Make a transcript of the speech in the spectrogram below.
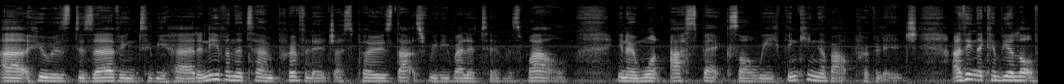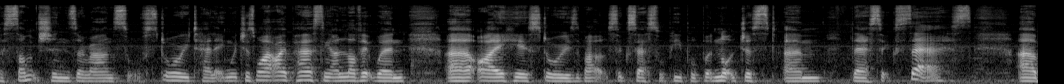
uh, who is deserving to be heard, and even the term privilege. I suppose that's really relative as well. You know, what aspects are we thinking about privilege? I think there can be a lot of assumptions around sort of storytelling, which is why I personally I love it when uh, I hear stories about successful people, but not just um, their success uh,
